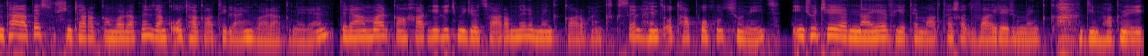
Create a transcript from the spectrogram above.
Ընդհանրապես սուր շնչառական վարակները դրանք օթակաթիլային վարակներ են։ Դրա համար կանխարգելիչ միջոցառումները մենք կարող ենք սկսել հենց օթափողությունից։ Ինչու՞ չէ եւ նաեւ եթե մարդաշատ վայրերում ենք դիմակների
